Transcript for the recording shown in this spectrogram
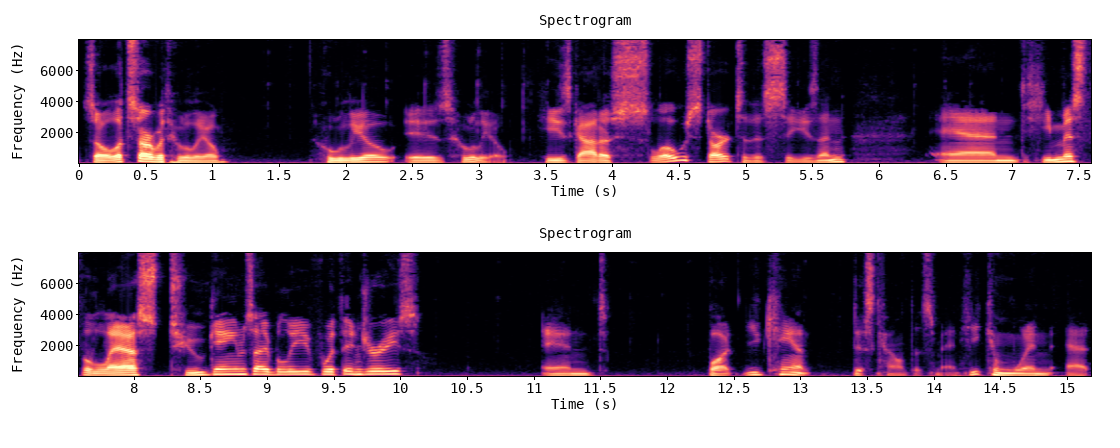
So let's start with Julio. Julio is Julio. He's got a slow start to this season, and he missed the last two games, I believe, with injuries. And but you can't discount this man. He can win at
